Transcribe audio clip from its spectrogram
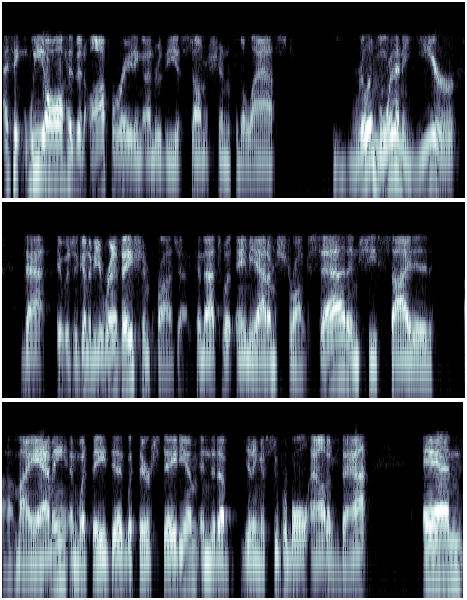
I think we all had been operating under the assumption for the last really more than a year that it was going to be a renovation project. And that's what Amy Adams Strunk said. And she cited uh, Miami and what they did with their stadium, ended up getting a Super Bowl out of that. And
